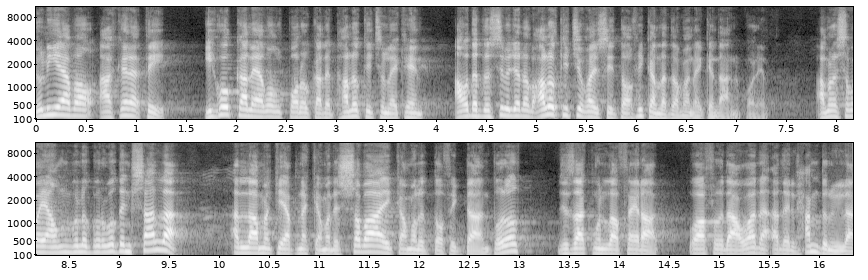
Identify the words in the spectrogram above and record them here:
দুনিয়া এবং আখেরাতে ইহকালে এবং পরকালে ভালো কিছু লেখেন। আমাদের নসিবে যেন ভালো কিছু হয়, সেই তফিক আল্লাহ আমাদেরকে দান করেন। আমরা সবাই আমলগুলো করব তো ইনশাআল্লাহ। আল্লাহ আমাকে আপনাকে আমাদের সবাই কামালের তফিক দান করো জেজাকুল্লাহ ফেরাত ওয়াফরুদ আওয়াদ আলহামদুলিল্লাহ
